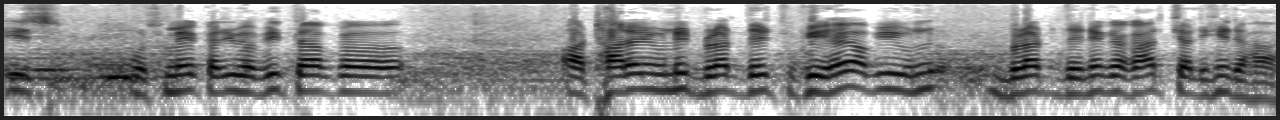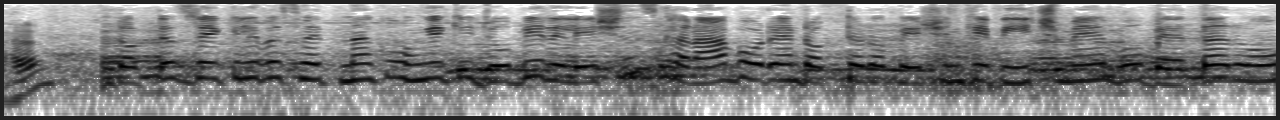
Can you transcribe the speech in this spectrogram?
इस, उसमें करीब अभी तक अठारह यूनिट ब्लड दे चुकी है अभी ब्लड देने का कार्य चल ही रहा है। डॉक्टर्स डे के लिए बस मैं इतना कहूँगी कि जो भी रिलेशंस खराब हो रहे हैं डॉक्टर और पेशेंट के बीच में वो बेहतर हो।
